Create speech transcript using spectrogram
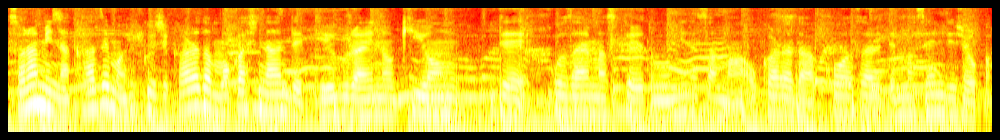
そらみんな風邪もひくし体もおかしなんでっていうぐらいの気温でございますけれども皆様お体壊されてませんでしょうか？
